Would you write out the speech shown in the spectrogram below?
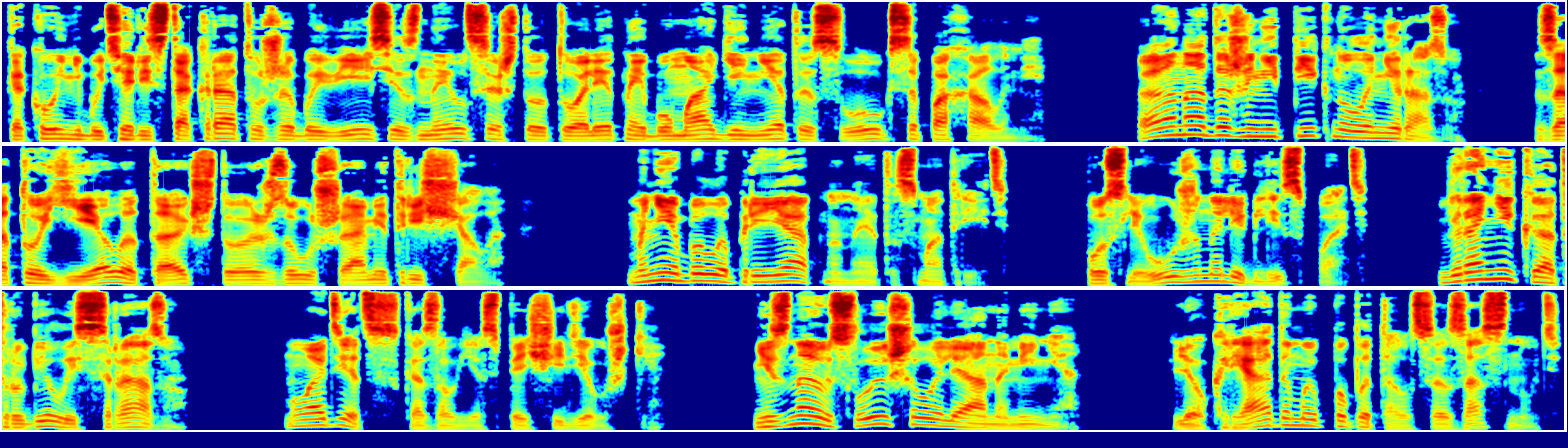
Какой-нибудь аристократ уже бы весь изнылся, что туалетной бумаги нет и слуг с опахалами. А она даже не пикнула ни разу. Зато ела так, что аж за ушами трещала. Мне было приятно на это смотреть. После ужина легли спать. Вероника отрубилась сразу. «Молодец», — сказал я спящей девушке. Не знаю, слышала ли она меня. Лег рядом и попытался заснуть.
